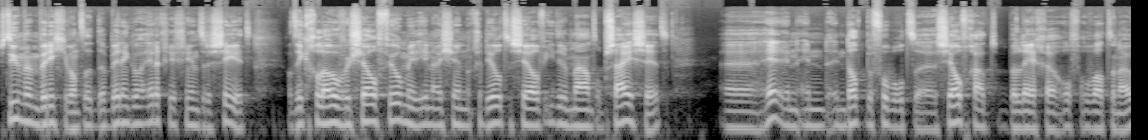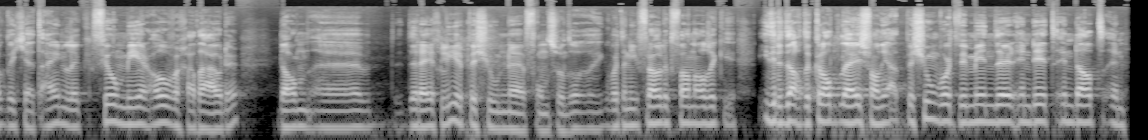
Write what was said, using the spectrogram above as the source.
stuur me een berichtje, want daar ben ik wel erg in geïnteresseerd. Want ik geloof er zelf veel meer in als je een gedeelte zelf iedere maand opzij zet. Uh, en, en, en dat bijvoorbeeld zelf gaat beleggen of, of wat dan ook, dat je uiteindelijk veel meer over gaat houden dan de reguliere pensioenfondsen. Want ik word er niet vrolijk van als ik iedere dag de krant lees van ja, het pensioen wordt weer minder en dit en dat. En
